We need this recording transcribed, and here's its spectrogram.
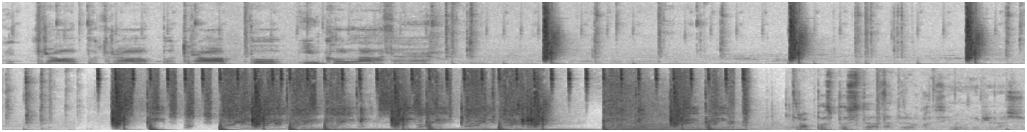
è troppo troppo troppo incollata eh. Po' spostata però così non mi piace.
